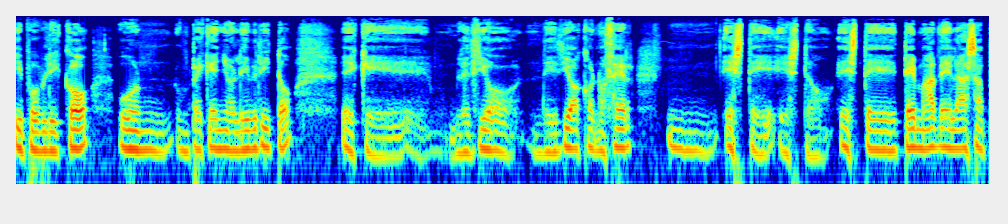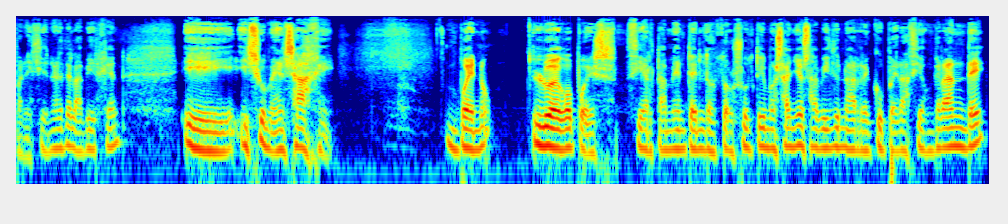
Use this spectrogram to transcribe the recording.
Y publicó un, pequeño librito eh, que le dio, le dio a conocer mm, este, esto, este tema de las apariciones de la Virgen y, y su mensaje. Bueno, Luego, pues ciertamente en los dos últimos años ha habido una recuperación grande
